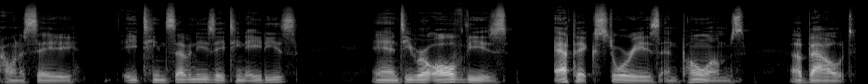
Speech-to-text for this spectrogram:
I want to say 1870s, 1880s, and he wrote all of these epic stories and poems about,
